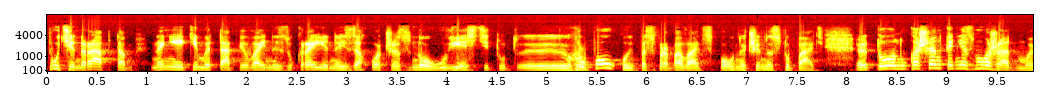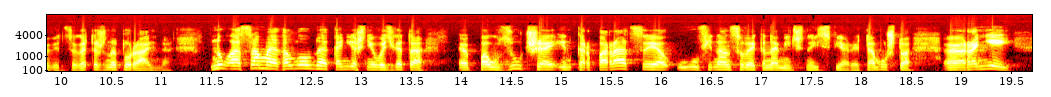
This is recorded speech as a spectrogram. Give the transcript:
Путін раптам на нейкім этапе войны з украінай захоча зноў увесці тут э, групоўку і паспрабаваць з поўначы наступаць то лукашенко не зможа адмовіцца гэта ж натуральна. Ну а самое галоўнае канешне вось гэта паўзучая інкарпорацыя ў фінансава-эканамічнай сферы. Таму што раней у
